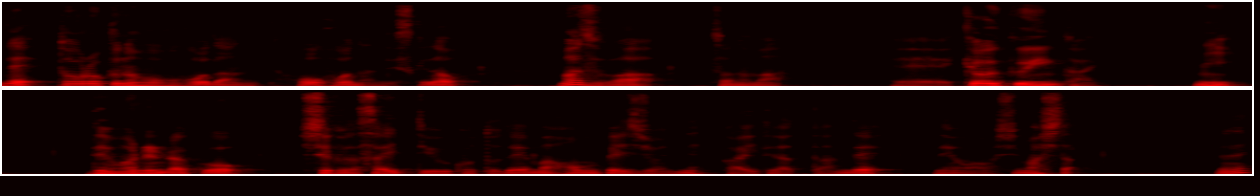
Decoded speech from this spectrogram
で、登録の方法なん方法なんですけど、まずは、そのまあ、えー教育委員会に電話連絡をしてくださいっていうことで、まあ、ホームページ上にね、書いてあったんで、電話をしました。でね、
